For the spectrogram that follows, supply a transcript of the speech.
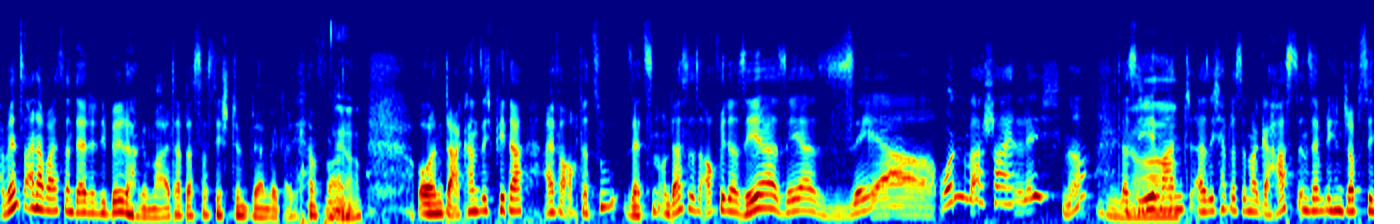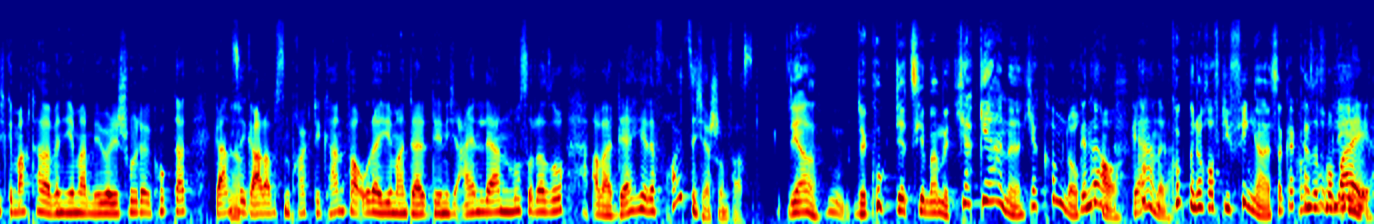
wenn es einer weiß, dann der, der die Bilder gemalt hat, dass das nicht stimmt, werden wir gleich erfahren. Ja. Und da kann sich Peter einfach auch dazu setzen. Und das ist auch wieder sehr, sehr, sehr unwahrscheinlich, ne? dass Ja. jemand, also ich habe das immer gehasst in sämtlichen Jobs, die ich gemacht habe, wenn jemand mir über die Schulter geguckt hat, ganz egal, ob es ein Praktikant war oder jemand, der, den ich einlernen muss oder so. Aber der hier, der freut sich ja schon fast. Ja, der guckt jetzt hier mal mit. Ja, gerne. Ja, komm doch. Genau, guck, gerne. Guck, guck mir doch auf die Finger. Ist doch gar Kommen kein Sie Problem. vorbei.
